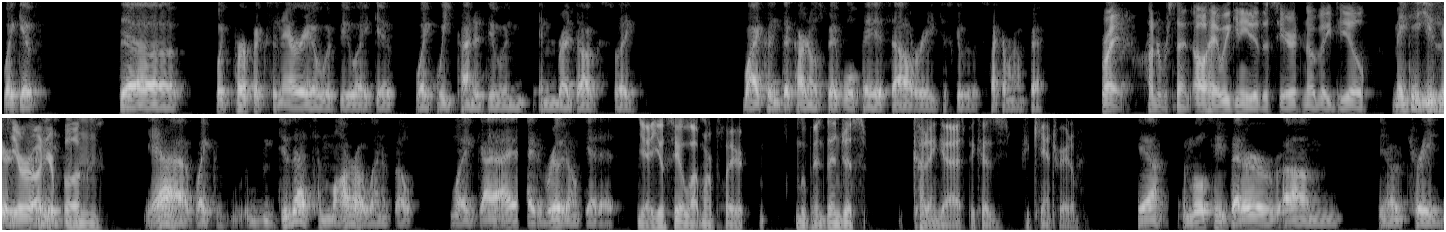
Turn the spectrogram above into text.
like if the like perfect scenario would be like if like we kind of do in in Red Dogs, like why couldn't the Cardinals pick? We'll pay a salary, just give us a second round pick. Right, hundred percent. Oh, hey, we can eat it this year. No big deal. Make it easier. zero on your trade. books. Mm-hmm. Yeah, like do that tomorrow, NFL. Like I, I I really don't get it. Yeah, you'll see a lot more player movement than just cutting guys because you can't trade them. Yeah, and we'll see better, um, you know, trade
